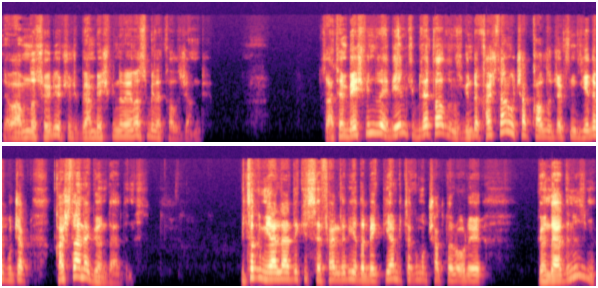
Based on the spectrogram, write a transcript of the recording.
Devamında söylüyor çocuk ben 5 bin liraya nasıl bilet alacağım diyor. Zaten 5 bin liraya diyelim ki bilet aldınız. Günde kaç tane uçak kaldıracaksınız? Yedek uçak kaç tane gönderdiniz? Bir takım yerlerdeki seferleri ya da bekleyen bir takım uçakları oraya gönderdiniz mi?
